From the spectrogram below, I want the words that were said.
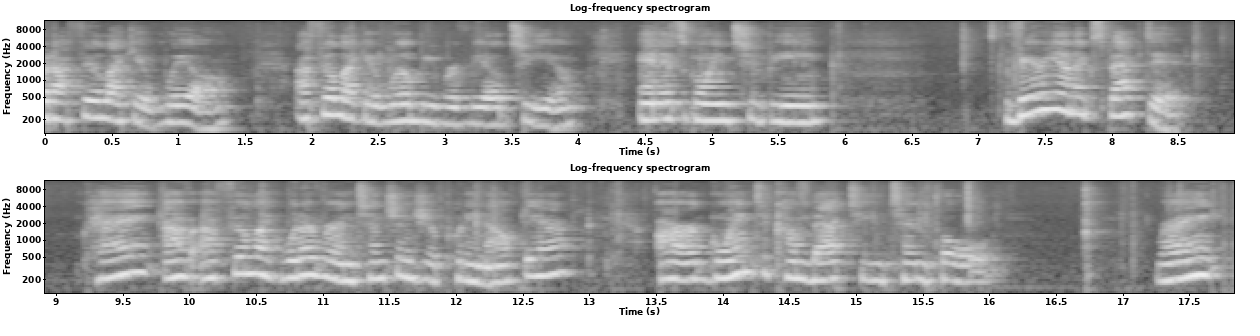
but I feel like it will. I feel like it will be revealed to you. And it's going to be very unexpected. Okay? I, I feel like whatever intentions you're putting out there are going to come back to you tenfold. Right?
